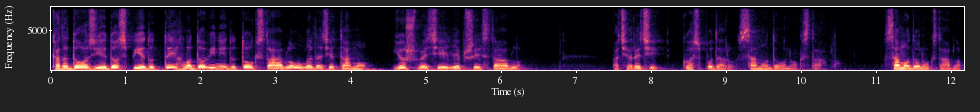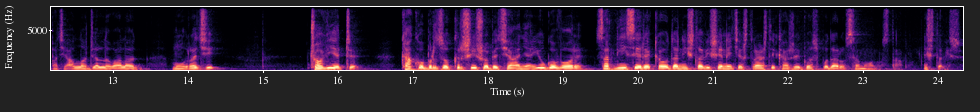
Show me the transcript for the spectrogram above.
kada dođe, dospije do te hladovine, do tog stabla, ugledat će tamo još veće i ljepše stablo. Pa će reći, gospodaru, samo do onog stabla. Samo do onog stabla. Pa će Allah dželle mu reći, čovječe, kako brzo kršiš obećanja i ugovore, zar nisi rekao da ništa više nećeš tražiti, kaže gospodaru, samo ono stablo, ništa više.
